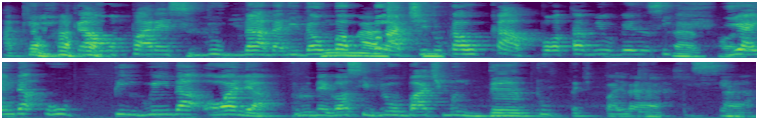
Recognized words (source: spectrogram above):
aquele carro aparece do nada ali, dá uma batida, o carro capota mil vezes assim. É, e ainda o pinguim ainda olha pro negócio e vê o Batman dando. Puta que pariu, é, que, que cena.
